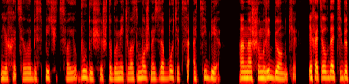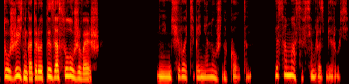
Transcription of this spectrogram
Я хотел обеспечить свое будущее, чтобы иметь возможность заботиться о тебе, о нашем ребенке. Я хотел дать тебе ту жизнь, которую ты заслуживаешь. Мне ничего от тебя не нужно, Колтон. Я сама со всем разберусь.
